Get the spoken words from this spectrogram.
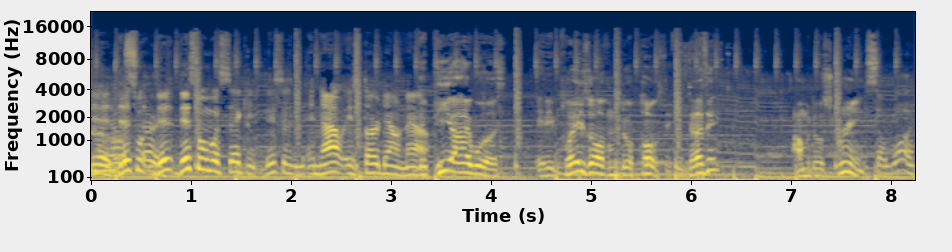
Yeah, that this one. This, this one was second. This is and now it's third down now. The now. PI was, if he plays off, I'm gonna do a post. If he doesn't, I'm gonna do a screen. So one.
